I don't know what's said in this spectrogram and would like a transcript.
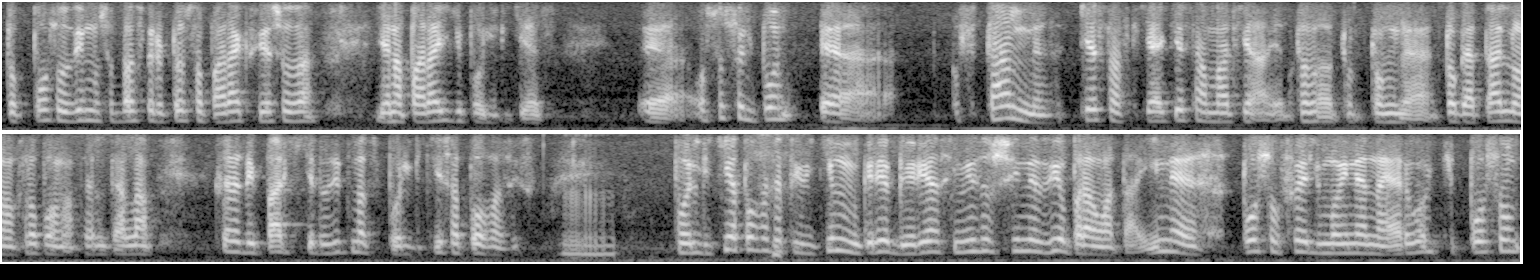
το πόσο ο Δήμος σε πάση περιπτώσει θα παράξει έσοδα για να παράγει και πολιτικές. Ε, ωστόσο λοιπόν ε, φτάνουν και στα αυτιά και στα μάτια των, των, ε, των, κατάλληλων ανθρώπων αν θέλετε, αλλά ξέρετε υπάρχει και το ζήτημα της πολιτικής απόφασης. Mm. Πολιτική απόφαση από τη δική μου μικρή εμπειρία συνήθως είναι δύο πράγματα. Είναι πόσο ωφέλιμο είναι ένα έργο και πόσο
